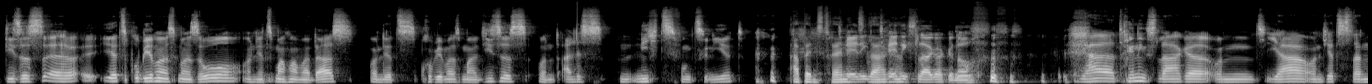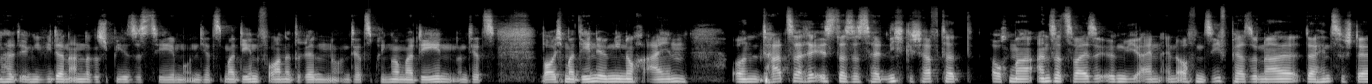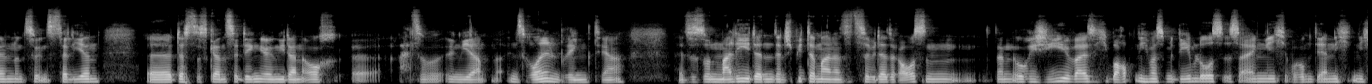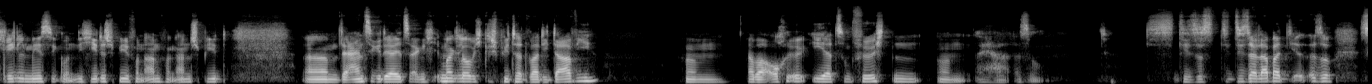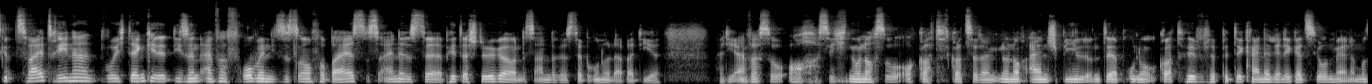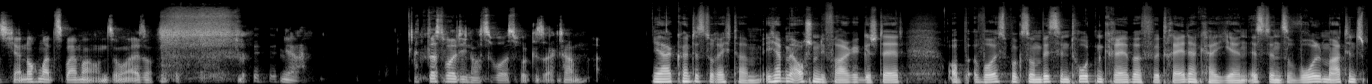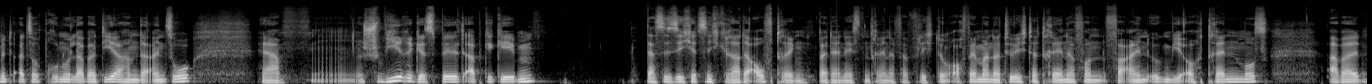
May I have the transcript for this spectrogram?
dieses, äh, jetzt probieren wir es mal so und jetzt machen wir mal das und jetzt probieren wir es mal dieses und alles und nichts funktioniert. Ab ins Trainingslager. Trainingslager, genau. ja, Trainingslager und ja, und jetzt dann halt irgendwie wieder ein anderes Spielsystem und jetzt mal den vorne drin und jetzt bringen wir mal den und jetzt baue ich mal den irgendwie noch ein. Und Tatsache ist, dass es halt nicht geschafft hat, auch mal ansatzweise irgendwie ein, ein Offensivpersonal dahinzustellen und zu installieren, äh, dass das ganze Ding irgendwie dann auch äh, also irgendwie ins Rollen bringt, ja. Also so ein Mali, dann, dann spielt er mal, dann sitzt er wieder draußen. Dann Origi, weiß ich überhaupt nicht, was mit dem los ist eigentlich, warum der nicht, nicht regelmäßig und nicht jedes Spiel von Anfang an spielt. Ähm, der Einzige, der jetzt eigentlich immer, glaube ich, gespielt hat, war die Davi. Ähm, aber auch eher zum Fürchten. Und ja, also dieses, dieser Labadier, also es gibt zwei Trainer, wo ich denke, die sind einfach froh, wenn die Saison vorbei ist. Das eine ist der Peter Stöger und das andere ist der Bruno Labadier. Weil die einfach so, oh, sich nur noch so, oh Gott, Gott sei Dank, nur noch ein Spiel und der Bruno, oh Gott, Hilfe, bitte keine Relegation mehr, dann muss ich ja nochmal zweimal und so. Also, ja. Das wollte ich noch zu Wolfsburg gesagt haben. Ja, könntest du recht haben. Ich habe mir auch schon die Frage gestellt, ob Wolfsburg so ein bisschen Totengräber für Trainerkarrieren ist, denn sowohl Martin Schmidt als auch Bruno Labbadia haben da ein so ja, schwieriges Bild abgegeben, dass sie sich jetzt nicht gerade aufdrängen bei der nächsten Trainerverpflichtung, auch wenn man natürlich der Trainer von Verein irgendwie auch trennen muss. Aber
